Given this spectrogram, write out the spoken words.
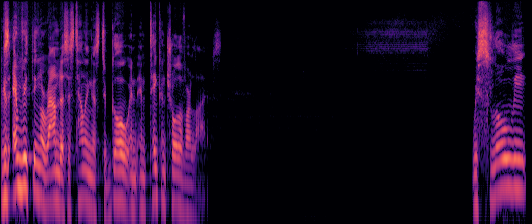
Because everything around us is telling us to go and, and take control of our lives. We slowly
